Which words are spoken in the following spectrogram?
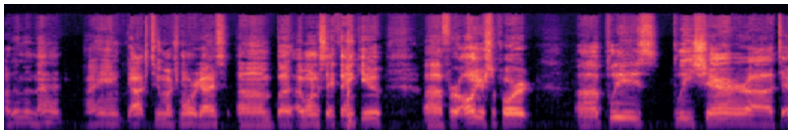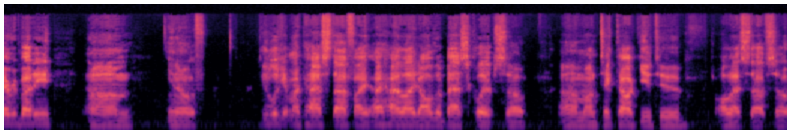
other than that, I ain't got too much more, guys. Um, but I want to say thank you uh, for all your support. Uh, please, please share uh, to everybody. Um, you know, if you look at my past stuff, I, I highlight all the best clips. So um, on TikTok, YouTube, all that stuff. So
